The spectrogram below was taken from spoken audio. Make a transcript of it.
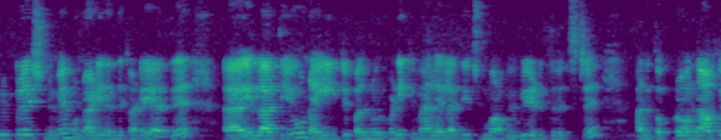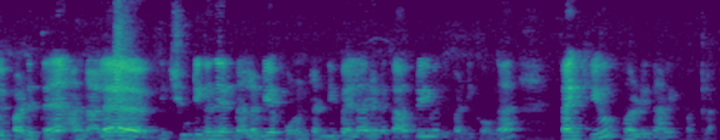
ப்ரிப்ரேஷனுமே முன்னாடி வந்து கிடையாது. எல்லாத்தையும் நைட்டு பதினோரு மணிக்கு மேலே எல்லாத்தையும் சும்மா அப்படி இப்படி எடுத்து வச்சுட்டு அதுக்கப்புறம் தான் போய் படுத்தேன். அதனால் ஷூட்டிங் வந்து எனக்கு நல்லபடியாக போகணும். கண்டிப்பாக எல்லோரும் எனக்கு அப்படியே வந்து பண்ணிக்கோங்க. தேங்க்யூ மறுபடியும் நாளைக்கு பார்க்கலாம்.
